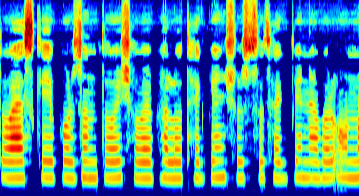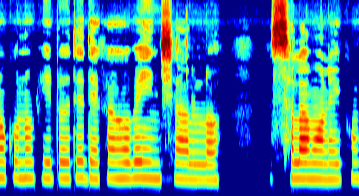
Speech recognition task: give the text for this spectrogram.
তো আজকে এই পর্যন্তই। সবাই ভালো থাকবেন, সুস্থ থাকবেন। আবার অন্য কোনো ভিডিওতে দেখা হবে ইনশাআল্লাহ। আসসালামু আলাইকুম।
